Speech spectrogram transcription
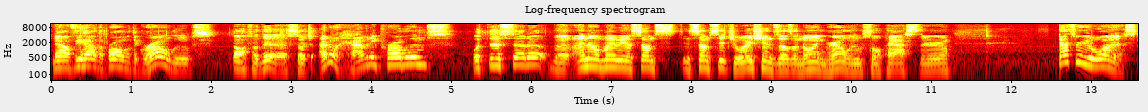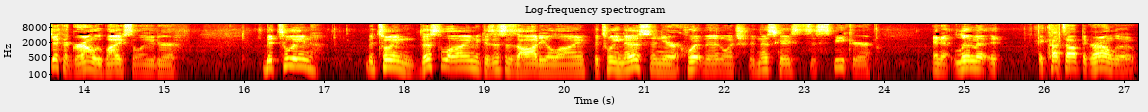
Now, if you have the problem with the ground loops off of this, which I don't have any problems with this setup, but I know maybe in some in some situations those annoying ground loops will pass through. That's where you want to stick a ground loop isolator between between this line, because this is the audio line, between this and your equipment, which in this case it's a speaker, and it limit it it cuts out the ground loop.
